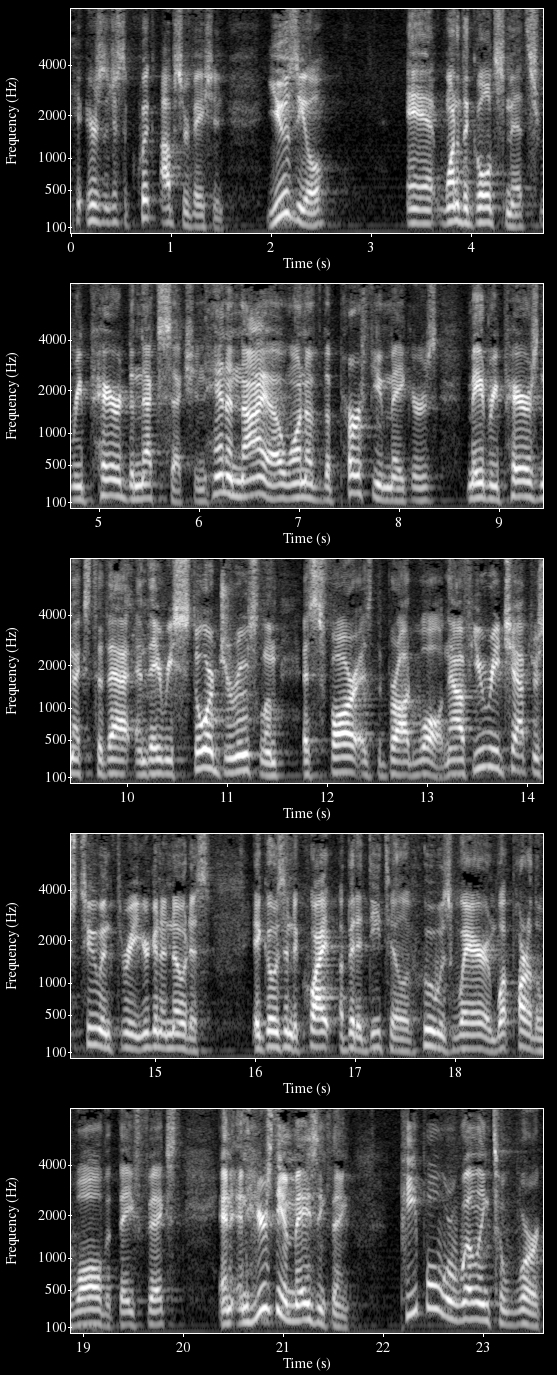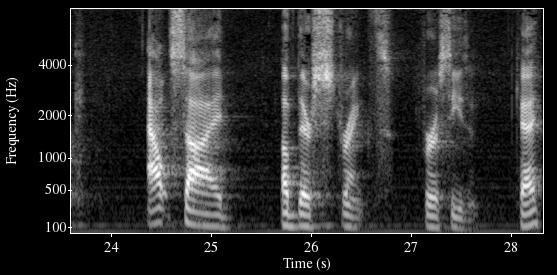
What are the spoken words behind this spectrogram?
here's just a quick observation. Uzziel, and one of the goldsmiths, repaired the next section. Hananiah, one of the perfume makers, made repairs next to that, and they restored Jerusalem as far as the broad wall. Now, if you read chapters 2 and 3, you're going to notice it goes into quite a bit of detail of who was where and what part of the wall that they fixed. And, and here's the amazing thing people were willing to work outside of their strengths for a season, okay?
